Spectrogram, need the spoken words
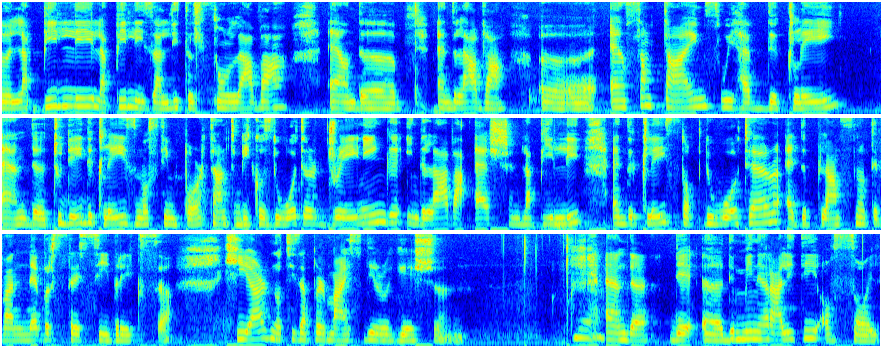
lapilli. Lapilli is a little stone lava and uh, and lava, uh, and sometimes we have the clay. And uh, today the clay is most important because the water draining in the lava, ash and lapilli, and the clay stop the water and the plants not even never stress hydrics. Here not is a permised irrigation yeah. and uh, the uh, the minerality of soil.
